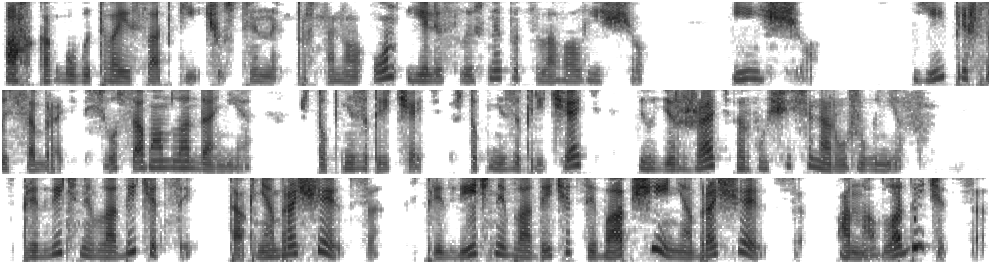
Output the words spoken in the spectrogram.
«Ах, как губы твои сладкие и чувственные!» – простонал он, еле слышно и поцеловал еще. И еще. Ей пришлось собрать все самообладание, чтоб не закричать, чтоб не закричать и удержать рвущийся наружу гнев. С предвечной владычицей так не обращаются. С предвечной владычицей вообще не обращаются. Она владычица.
